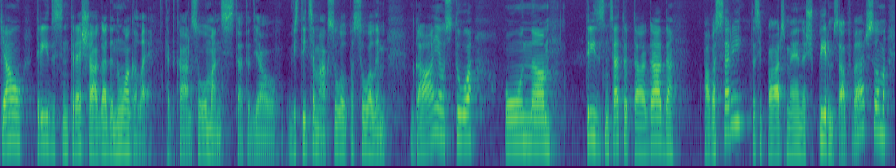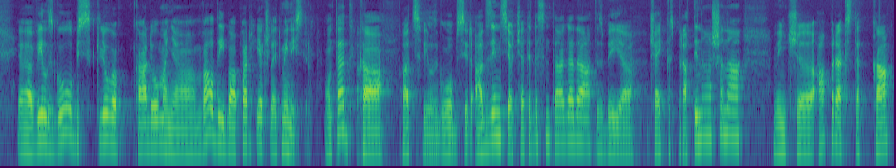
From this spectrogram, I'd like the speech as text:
Jau 33. gada nogalē, kad Kārlis Ulmans jau visticamāk soli pa solim gāja uz to, un uh, 34. gada Pavasarī, tas ir pāris mēnešus pirms apvērsuma, eh, Vilis Gulbis kļuva kādu umaņā valdībā par iekšlietu ministru. Un tad, kā pats Vilis Gulbis ir atzinis jau 40. gadā, tas bija čekas pratināšanā, viņš eh, apraksta, ka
